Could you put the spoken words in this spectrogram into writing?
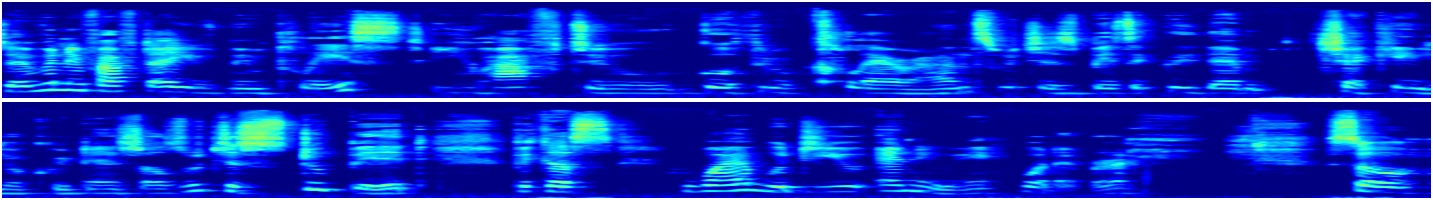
So even if after you've been placed, you have to go through clearance, which is basically them checking your credentials, which is stupid because why would you anyway? Whatever. So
